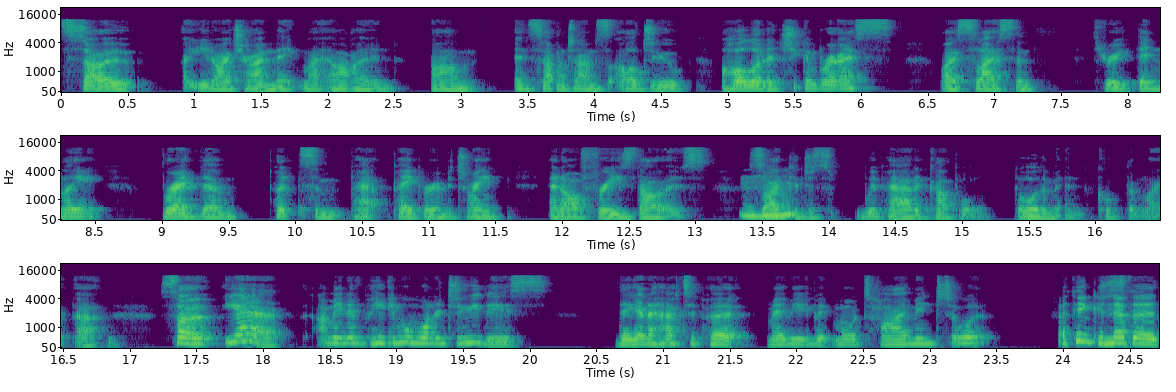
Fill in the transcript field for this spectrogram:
So, uh, you know, I try and make my own. Um, and sometimes I'll do a whole lot of chicken breasts. I slice them through thinly, bread them, put some pa paper in between, and I'll freeze those. So I Mhm. can just whip out a couple, thaw them and cook them like that. So yeah, I mean, if people want to do this, they're going to have to put maybe a bit more time into it. I think another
